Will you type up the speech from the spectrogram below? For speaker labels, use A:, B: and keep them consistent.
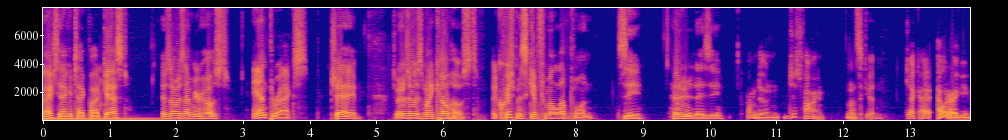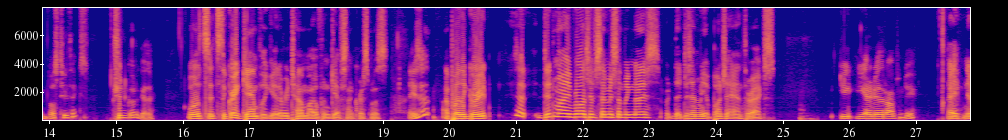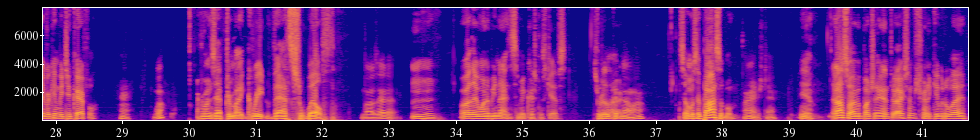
A: back to the Attack Podcast. As always, I'm your host, Anthrax Jay. Joining as always is my co-host, a Christmas gift from a loved one, Z. How are you doing today, Z?
B: I'm doing just fine.
A: That's good.
B: Jack, I, I would argue those two things shouldn't go together.
A: Well, it's it's the great gamble you get every time I open gifts on Christmas.
B: Is it?
A: I play the great. Is it, did my relative send me something nice, or did they send me a bunch of anthrax?
B: You you got to do that often, do you?
A: Hey, never can be too careful.
B: Hmm. Well.
A: Everyone's after my great vast wealth.
B: No, is that it?
A: Mm-hmm. Or they want to be nice and send me Christmas gifts. It's real
B: Who could
A: hard.
B: know, huh?
A: It's almost impossible.
B: I understand.
A: Yeah. And also, I have a bunch of anthrax. I'm just trying to give it away.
